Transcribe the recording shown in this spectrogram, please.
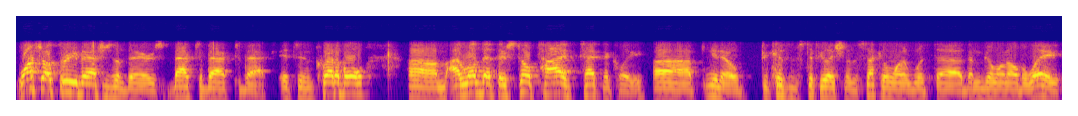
watch all three matches of theirs back to back to back. It's incredible. Um, I love that they're still tied technically, uh, you know, because of the stipulation of the second one with uh, them going all the way.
